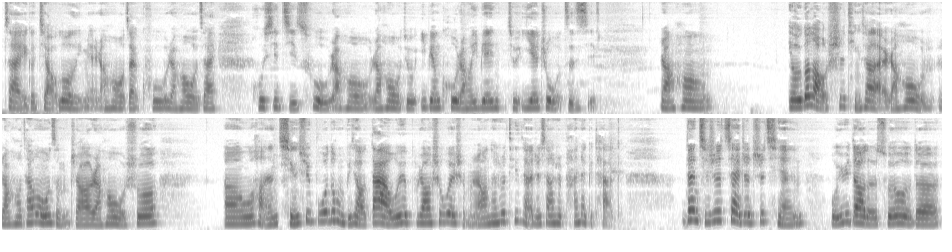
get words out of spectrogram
在一个角落里面，然后我在哭，然后我在呼吸急促，然后然后我就一边哭，然后一边就噎住我自己，然后有一个老师停下来，然后然后他问我怎么着，然后我说，嗯、我好像情绪波动比较大，我也不知道是为什么，然后他说听起来就像是 panic attack。但其实，在这之前，我遇到的所有的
